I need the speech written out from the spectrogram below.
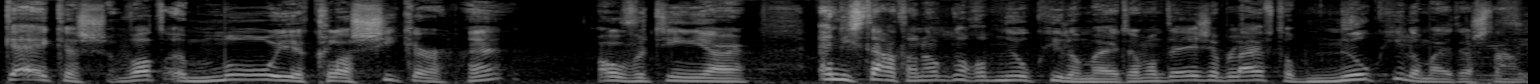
kijk eens, wat een mooie klassieker hè, over tien jaar. En die staat dan ook nog op 0 kilometer, want deze blijft op 0 kilometer staan.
